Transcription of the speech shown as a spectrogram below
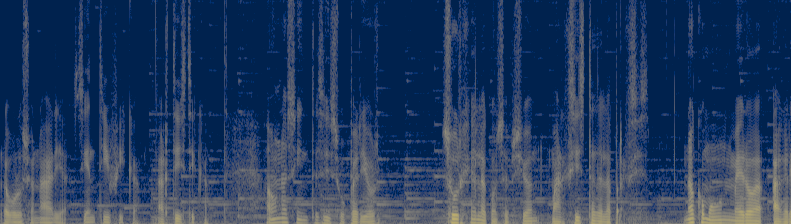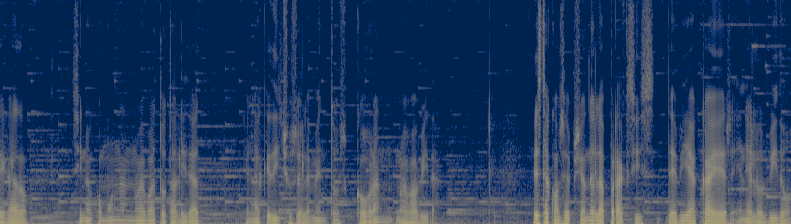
revolucionaria, científica, artística, a una síntesis superior surge la concepción marxista de la praxis, no como un mero agregado, sino como una nueva totalidad en la que dichos elementos cobran nueva vida. Esta concepción de la praxis debía caer en el olvido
